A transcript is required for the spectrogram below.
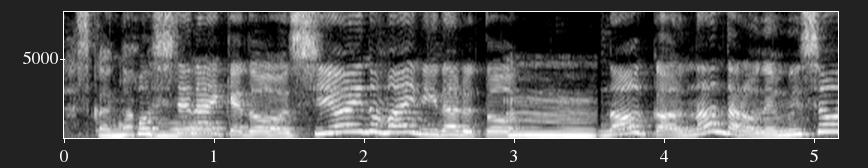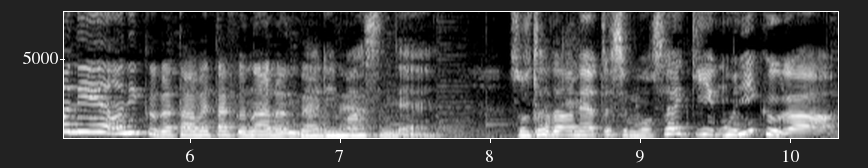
確かに欲してないけど試合の前になると、うん、なんかなんだろうね無性にお肉が食べたくなるんだよね。なりますね。そうただね私もう最近お肉が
